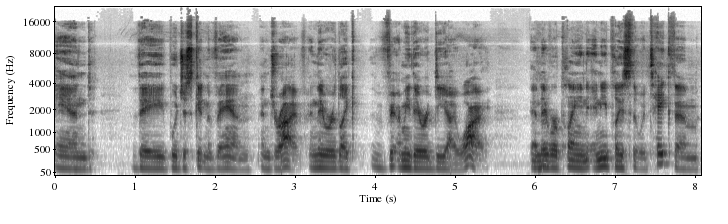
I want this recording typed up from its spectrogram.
and they would just get in a van and drive, and they were like, I mean, they were DIY, and they were playing any place that would take them,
